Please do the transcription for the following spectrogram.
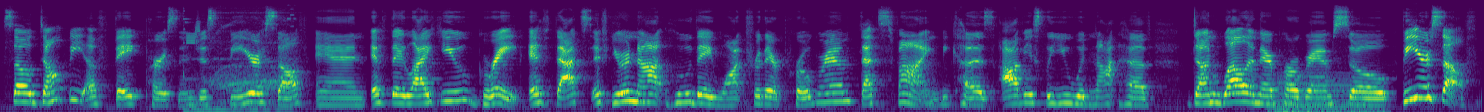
So don't be a fake person. Just be yourself and if they like you great. If that's if you're not who they want for their program that's fine because obviously you would not have done well in their program. So be yourself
